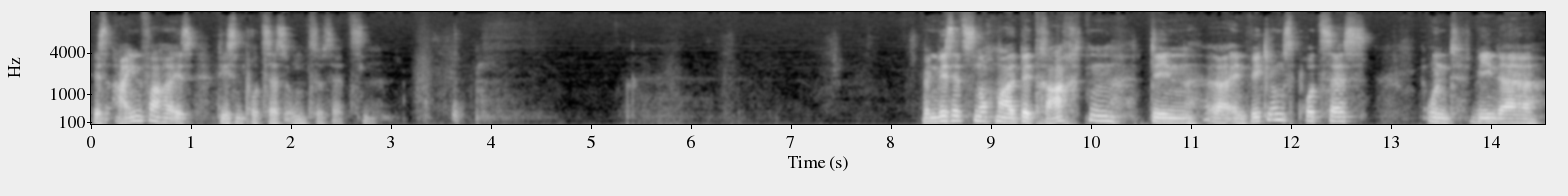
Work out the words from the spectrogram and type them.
es einfacher ist, diesen Prozess umzusetzen. Wenn wir es jetzt nochmal betrachten, den äh, Entwicklungsprozess und wie in der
